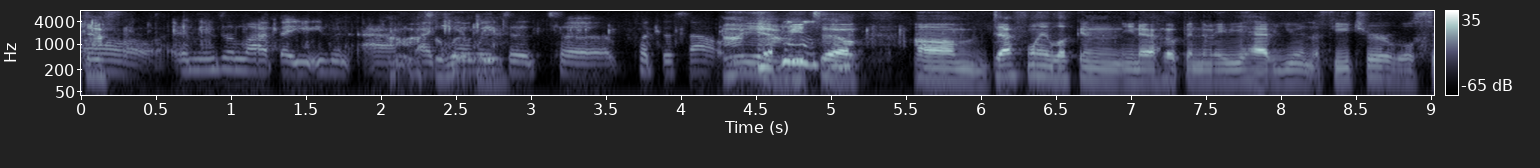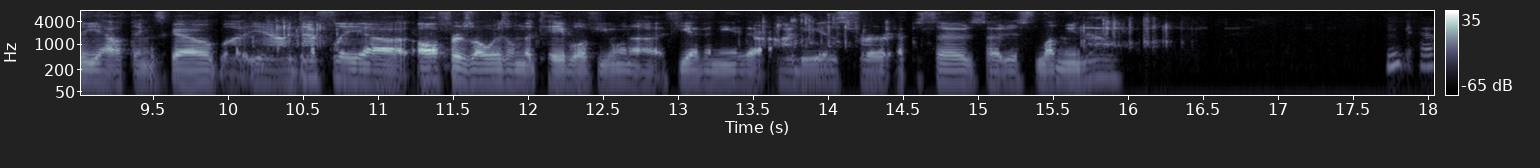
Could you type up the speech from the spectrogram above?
Oh, it means a lot that you even asked. Oh, I can't wait to, to put this out. Oh yeah, me too. um, definitely looking, you know, hoping to maybe have you in the future. We'll see how things go, but yeah, definitely uh, offers always on the table if you wanna, if you have any other ideas for episodes, so just let me know. Okay,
